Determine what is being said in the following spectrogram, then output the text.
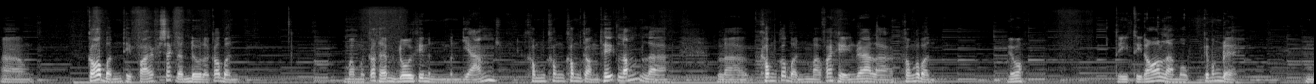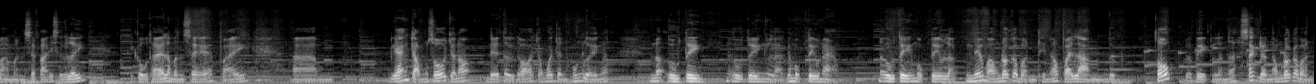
à, có bệnh thì phải xác định được là có bệnh. Mà mình có thể đôi khi mình mình giảm không không không cần thiết lắm là là không có bệnh mà phát hiện ra là không có bệnh. Hiểu không? Thì thì đó là một cái vấn đề mà mình sẽ phải xử lý. Thì cụ thể là mình sẽ phải uh, gán trọng số cho nó để từ đó trong quá trình huấn luyện đó, nó ưu tiên nó ưu tiên là cái mục tiêu nào? Nó ưu tiên mục tiêu là nếu mà ông đó có bệnh thì nó phải làm được tốt cái việc là nó xác định ông đó có bệnh.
